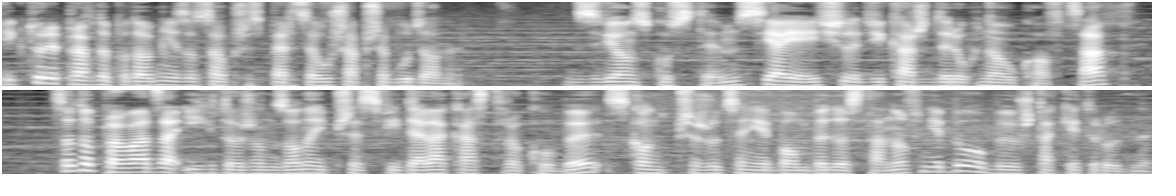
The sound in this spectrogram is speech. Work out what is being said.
i który prawdopodobnie został przez Perseusza przebudzony. W związku z tym CIA śledzi każdy ruch naukowca, co doprowadza ich do rządzonej przez Fidela Castro Kuby, skąd przerzucenie bomby do Stanów nie byłoby już takie trudne.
